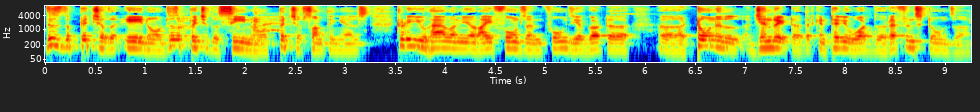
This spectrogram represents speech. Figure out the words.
this is the pitch of the A note, this is the pitch of the C note, pitch of something else. Today, you have on your iPhones and phones, you've got a, a tonal generator that can tell you what the reference tones are.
